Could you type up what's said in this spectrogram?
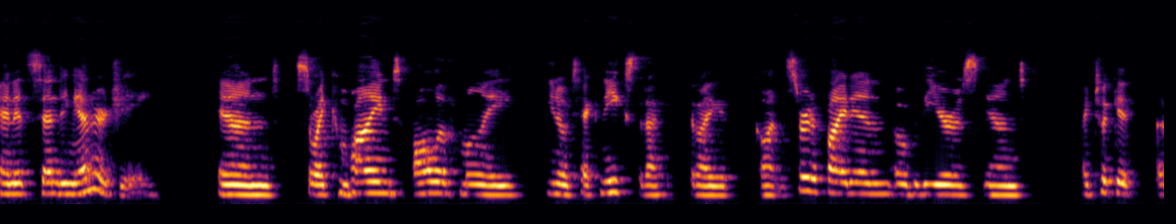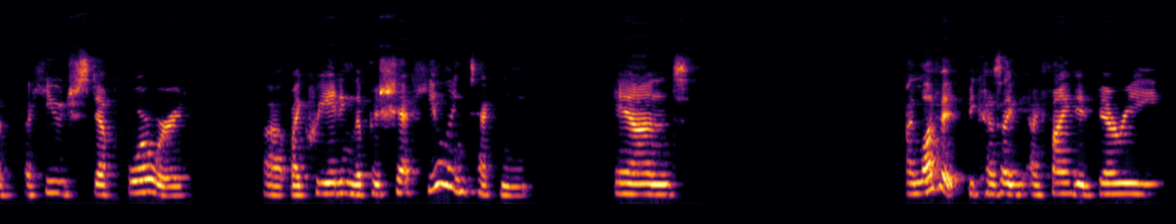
and it's sending energy and so I combined all of my you know techniques that I that I gotten certified in over the years and I took it a, a huge step forward uh, by creating the Pechet healing technique and I love it because I, I find it very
